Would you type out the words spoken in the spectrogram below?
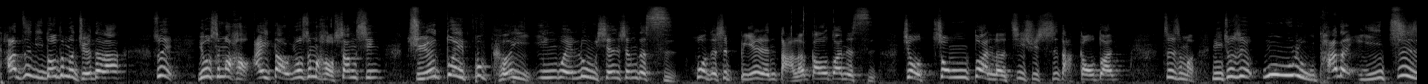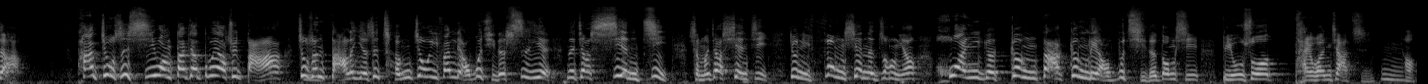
他自己都这么觉得啦。所以有什么好哀悼，有什么好伤心？绝对不可以因为陆先生的死，或者是别人打了高端的死，就中断了继续施打高端。这是什么？你就是侮辱他的遗志啊！他就是希望大家都要去打，就算打了也是成就一番了不起的事业，那叫献祭。什么叫献祭？就你奉献了之后，你要换一个更大、更了不起的东西，比如说台湾价值。嗯，好，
